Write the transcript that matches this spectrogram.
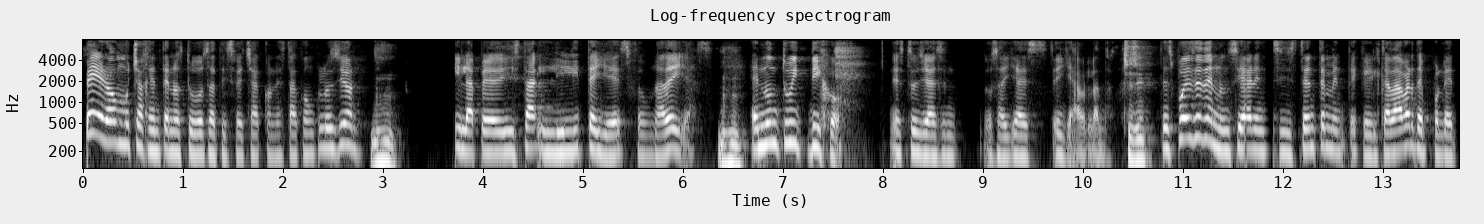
Pero mucha gente no estuvo satisfecha con esta conclusión. Y la periodista Lili Telles fue una de ellas. En un tuit dijo, esto ya es, en- o sea, ya es ella hablando. Sí, sí. Después de denunciar insistentemente que el cadáver de Paulette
